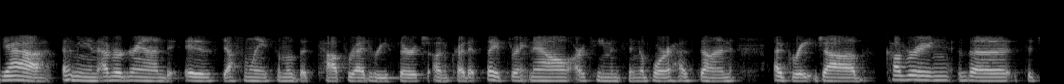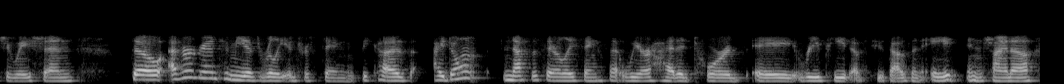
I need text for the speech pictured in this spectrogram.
Yeah, I mean, Evergrande is definitely some of the top read research on CreditSights right now. Our team in Singapore has done a great job covering the situation. So, Evergrande to me is really interesting because I don't necessarily think that we are headed towards a repeat of 2008 in China,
